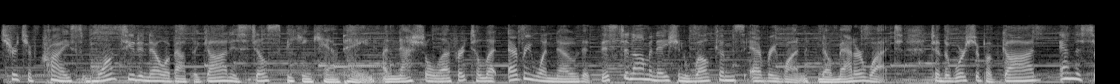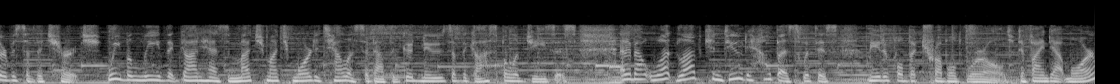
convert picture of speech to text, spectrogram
United Church of Christ wants you to know about the God is Still Speaking campaign, a national effort to let everyone know that this denomination welcomes everyone, no matter what, to the worship of God and the service of the church. We believe that God has much, much more to tell us about the good news of the gospel of Jesus and about what love can do to help us with this beautiful but troubled world. To find out more,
